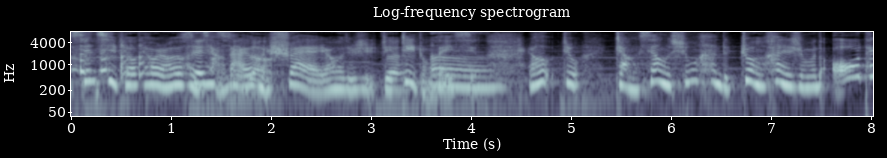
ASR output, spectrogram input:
仙气飘飘，然后又很强大又很帅，然后就是这这种类型。然后这种长相凶悍的壮汉什么的，哦，太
